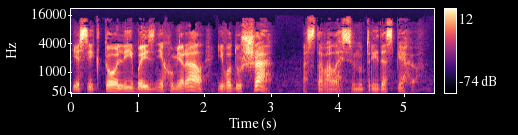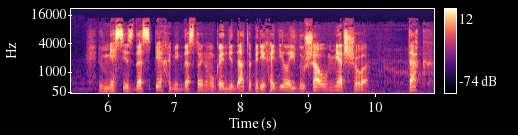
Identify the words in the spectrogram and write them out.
Если кто-либо из них умирал, его душа оставалась внутри доспехов. Вместе с доспехами к достойному кандидату переходила и душа умершего. Так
